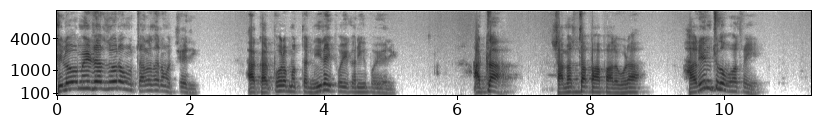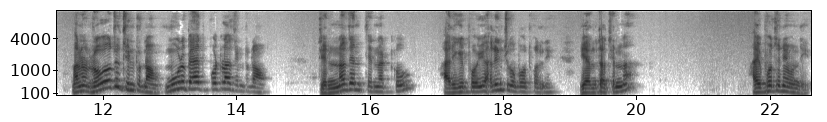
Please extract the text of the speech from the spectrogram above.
కిలోమీటర్ దూరం చల్లదనం వచ్చేది. ఆ కర్పూరం మొత్తం నీరైపోయి కరిగిపోయేది. అట్లా సమస్త పాపాలు కూడా హరించుకుపోతాయి. మనం రోజు తింటున్నాం. మూడు పేద పూట్లా తింటున్నాం. తిన్నదని తిన్నట్టు అరిగిపోయి హరించుకుపోతుంది ఎంత తిన్నా అయిపోతూనే ఉంది.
